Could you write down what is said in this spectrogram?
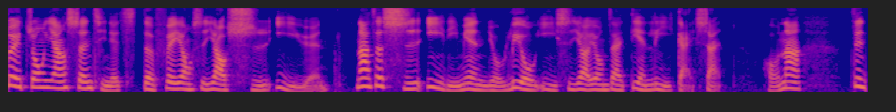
对中央申请的的费用是要十亿元，那这十亿里面有六亿是要用在电力改善。好，那。这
